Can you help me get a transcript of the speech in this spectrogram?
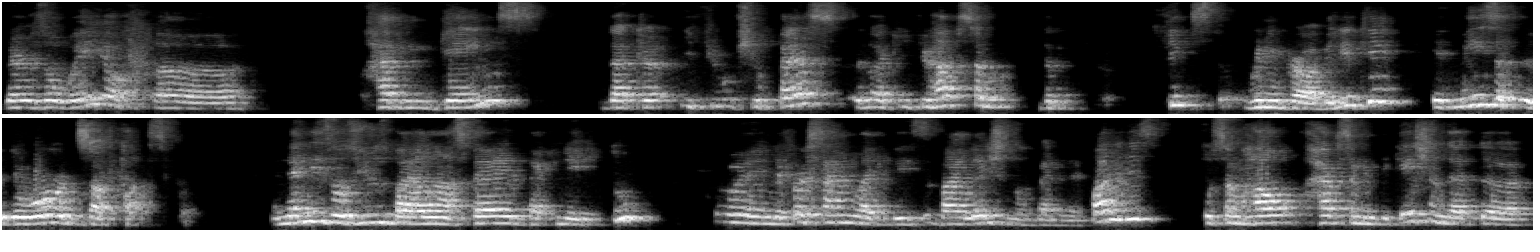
There is a way of uh, having games that uh, if you if you pass, like if you have some the fixed winning probability, it means that the world is not classical. And then this was used by Alain Aspect back in 82, in the first time like this violation of Bell inequalities to somehow have some indication that uh,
